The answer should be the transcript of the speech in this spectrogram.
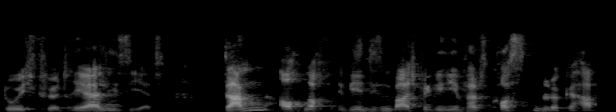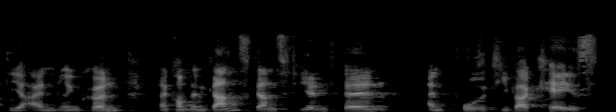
durchführt, realisiert, dann auch noch, wie in diesem Beispiel, gegebenenfalls Kostenblöcke habt, die ihr einbringen könnt, dann kommt in ganz, ganz vielen Fällen ein positiver Case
